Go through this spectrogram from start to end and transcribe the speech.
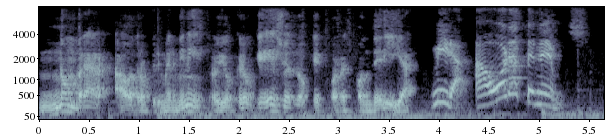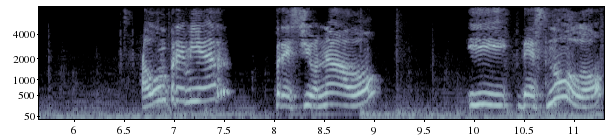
nombrar a otro primer ministro. Yo creo que eso es lo que correspondería. Mira, ahora tenemos a un premier presionado y desnudo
